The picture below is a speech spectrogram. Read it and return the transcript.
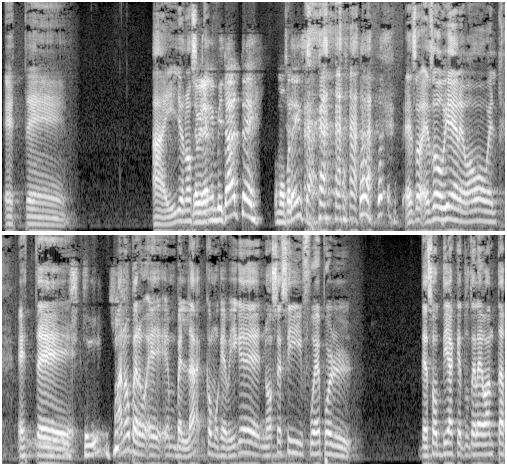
Este, ahí yo no sé. Deberían invitarte como prensa. eso, eso viene, vamos a ver. Este, sí. mano, pero eh, en verdad, como que vi que no sé si fue por de esos días que tú te levantas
